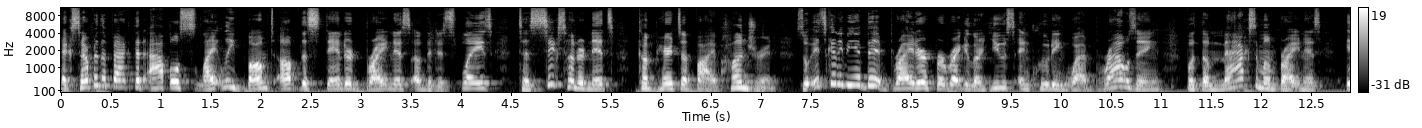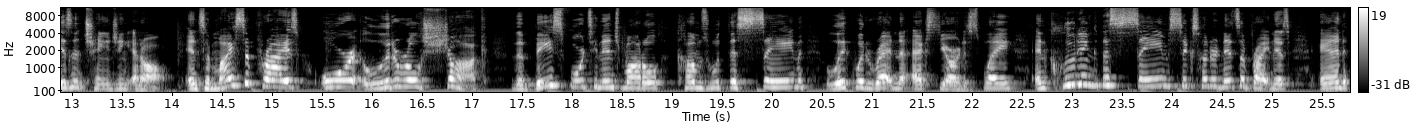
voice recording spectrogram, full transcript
except for the fact that Apple slightly bumped up the standard brightness of the displays to 600 nits compared to 500. So it's gonna be a bit brighter for regular use, including web browsing, but the maximum brightness isn't changing at all. And to my surprise or literal shock, the base 14 inch model comes with the same Liquid Retina XDR display, including the same 600 nits of brightness and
